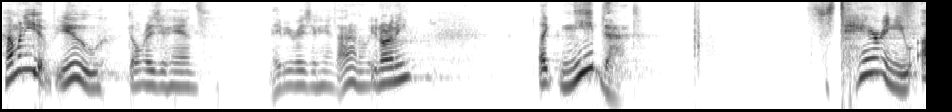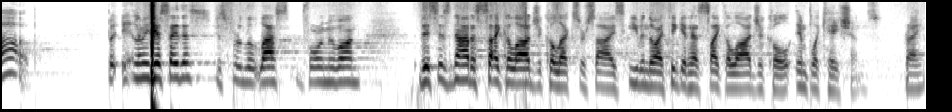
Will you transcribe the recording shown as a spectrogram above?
How many of you, don't raise your hands, maybe raise your hands, I don't know, you know what I mean? Like, need that. Just tearing you up. But eh, let me just say this, just for the last, before we move on. This is not a psychological exercise, even though I think it has psychological implications, right?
